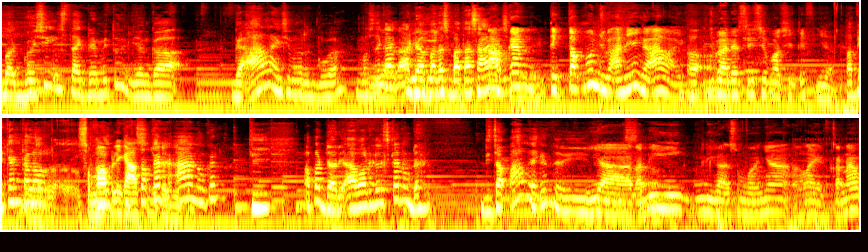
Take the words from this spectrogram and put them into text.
buat gue sih Instagram itu yang nggak nggak alay sih menurut gue. Maksudnya Iya, kan tapi- ada batas-batasannya. Tapi kan. TikTok pun juga anehnya nggak alay, Oh, oh. juga ada sisi positifnya. Iya, tapi kan kalau. Semua aplikasi TikTok kan gitu. anu kan di apa dari awal rilis kan udah dicap alay kan dari Iya, tapi nggak semuanya alay karena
